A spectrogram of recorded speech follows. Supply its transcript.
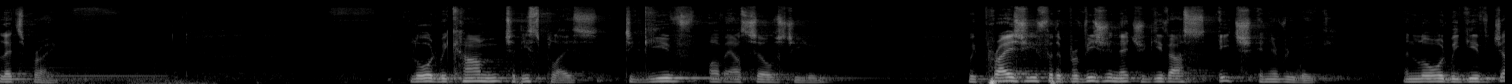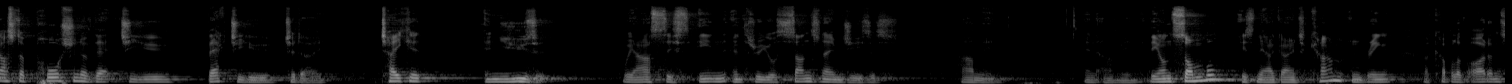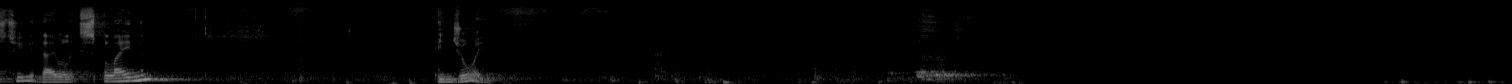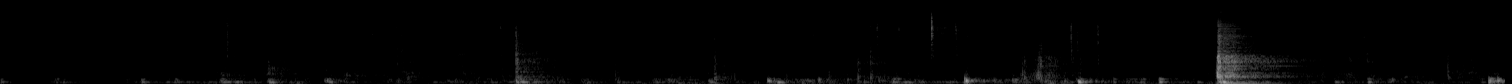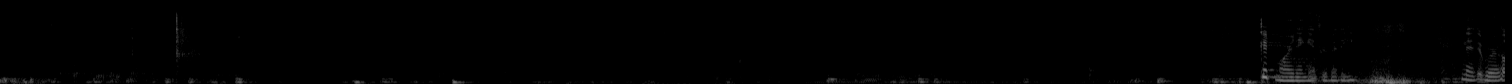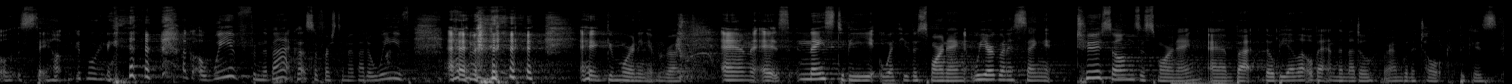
Let's pray. Lord, we come to this place to give of ourselves to you. We praise you for the provision that you give us each and every week. And Lord, we give just a portion of that to you, back to you today. Take it and use it. We ask this in and through your Son's name, Jesus. Amen and amen. The ensemble is now going to come and bring a couple of items to you. They will explain them. Enjoy. Morning, everybody. Now that we're all stay up, good morning. I got a wave from the back. That's the first time I've had a wave. Um, uh, good morning, everyone. Um, it's nice to be with you this morning. We are going to sing two songs this morning, um, but there'll be a little bit in the middle where I'm going to talk because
